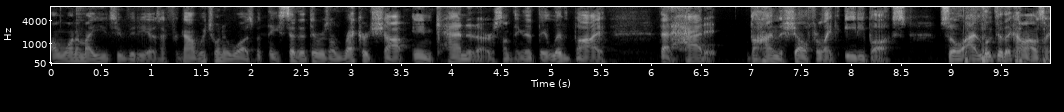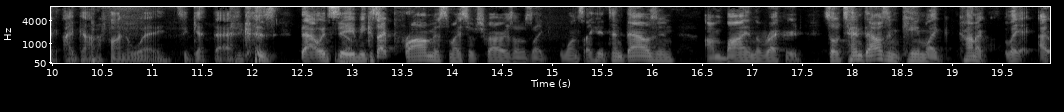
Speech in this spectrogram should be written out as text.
on one of my YouTube videos. I forgot which one it was, but they said that there was a record shop in Canada or something that they lived by that had it behind the shelf for like 80 bucks. So I looked at the comment, I was like, I gotta find a way to get that because that would save Yeah. me. Because I promised my subscribers, I was like, once I hit 10,000, I'm buying the record. So 10,000 came like kind of like I,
